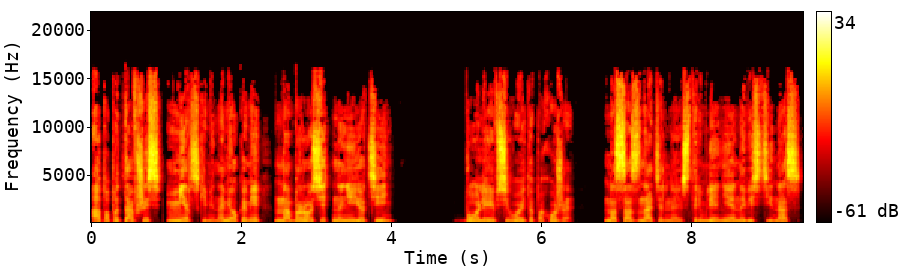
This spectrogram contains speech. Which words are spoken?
а попытавшись мерзкими намеками набросить на нее тень. Более всего это похоже на сознательное стремление навести нас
